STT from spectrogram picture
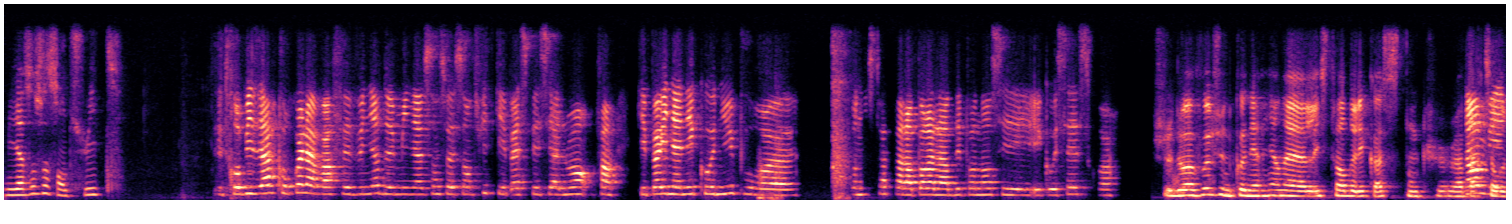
1968. C'est trop bizarre. Pourquoi l'avoir fait venir de 1968, qui est pas spécialement, enfin, qui est pas une année connue pour euh, son histoire par rapport à l'indépendance écossaise, quoi? Je dois avouer que je ne connais rien à l'histoire de l'Écosse, donc euh, à Non, partir mais de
